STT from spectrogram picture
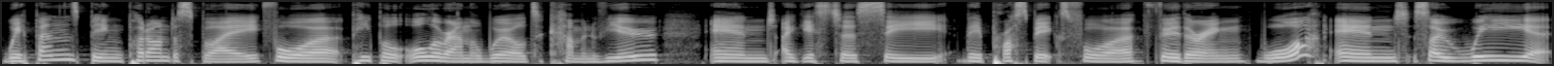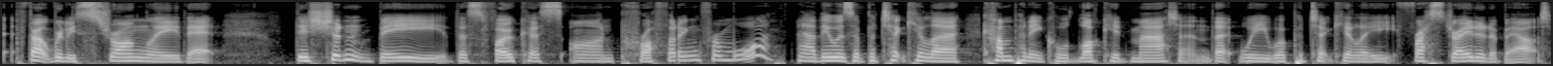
weapons being put on display for people all around the world to come and view and I guess to see their prospects for furthering war. And so we felt really strongly that there shouldn't be this focus on profiting from war. Now, there was a particular company called Lockheed Martin that we were particularly frustrated about,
